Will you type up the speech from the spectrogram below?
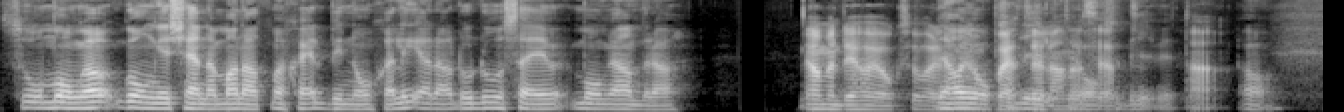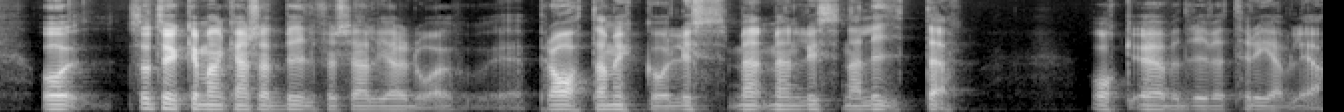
Så många gånger känner man att man själv blir nonchalerad och då säger många andra Ja men det har ju också varit det har ju om på också ett blivit, eller annat också sätt. blivit. Ja. Ja. Och så tycker man kanske att bilförsäljare då eh, pratar mycket och lys- men, men lyssnar lite. Och överdrivet trevliga.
